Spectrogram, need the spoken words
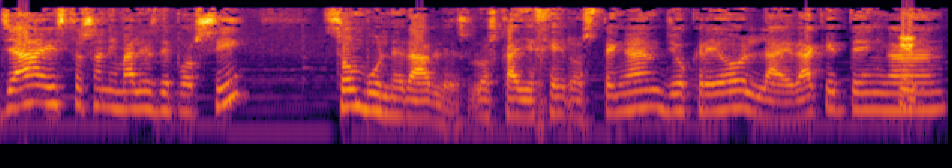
ya estos animales de por sí son vulnerables, los callejeros, tengan, yo creo, la edad que tengan,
